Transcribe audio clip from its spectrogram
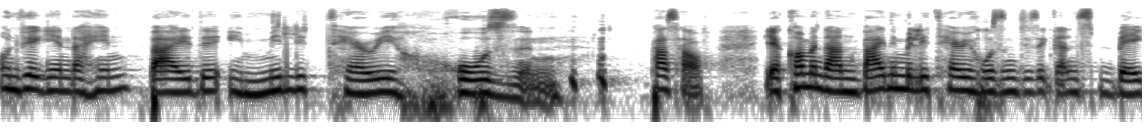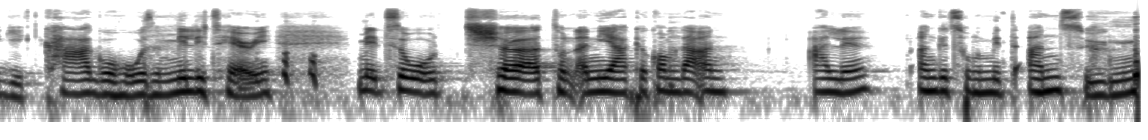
Und wir gehen dahin, beide in Military-Hosen. Pass auf, wir kommen dann beide Military-Hosen, diese ganz baggy Cargo-Hosen, Military, mit so Shirt und eine Jacke, kommen da an. Alle angezogen mit Anzügen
